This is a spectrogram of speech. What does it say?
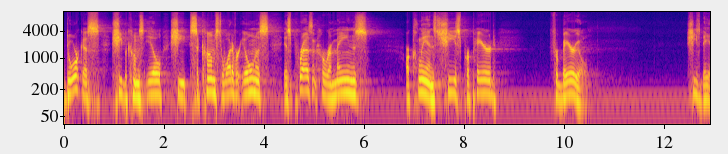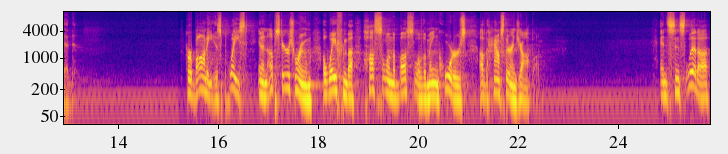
Dorcas, she becomes ill. She succumbs to whatever illness is present. Her remains are cleansed. She's prepared for burial. She's dead. Her body is placed in an upstairs room away from the hustle and the bustle of the main quarters of the house there in Joppa. And since Lydda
